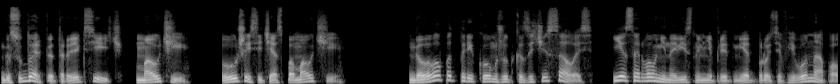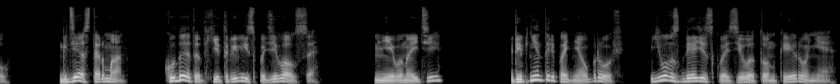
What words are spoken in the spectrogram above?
Государь Петр Алексеевич, молчи. Лучше сейчас помолчи. Голова под париком жутко зачесалась, я сорвал ненавистный мне предмет, бросив его на пол. Где Астерман? Куда этот хитрый лис подевался? Мне его найти? Репнин приподнял бровь. В его взгляде сквозила тонкая ирония.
